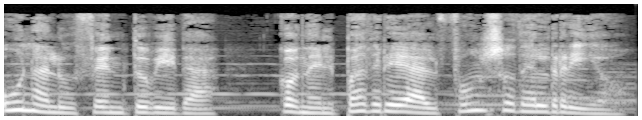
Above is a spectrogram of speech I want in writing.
Una luz en tu vida con el Padre Alfonso del Río.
